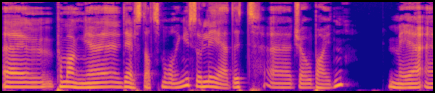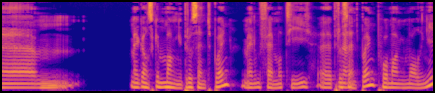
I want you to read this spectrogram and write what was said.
På mange delstatsmålinger så ledet eh, Joe Biden med eh, med ganske mange prosentpoeng, mellom fem og ti eh, prosentpoeng på mange målinger.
